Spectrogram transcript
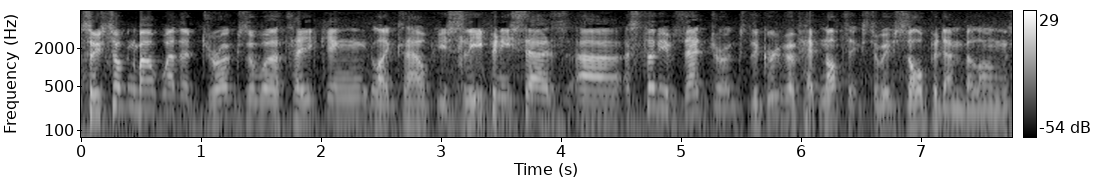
So he's talking about whether drugs are worth taking, like to help you sleep, and he says, uh, a study of Z drugs, the group of hypnotics to which Zolpidem belongs,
